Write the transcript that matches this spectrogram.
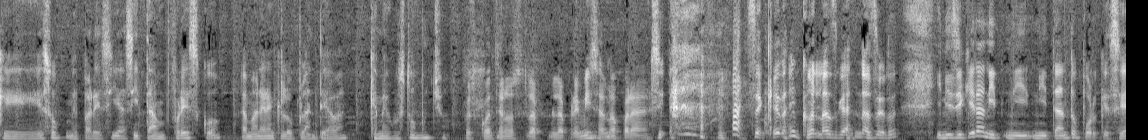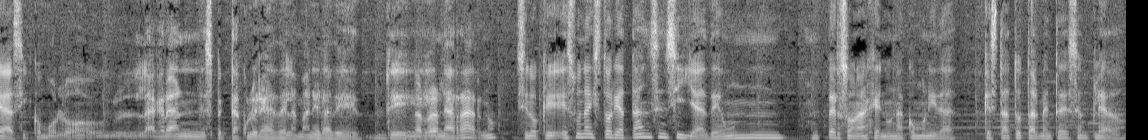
que eso me parecía así tan fresco, la manera en que lo planteaban, que me gustó mucho. Pues cuéntenos la, premisa, ¿no? Para... Sí. Se quedan con las ganas, ¿verdad? Y ni siquiera ni, ni, tanto porque sea así como lo, la gran espectacularidad de la manera de, narrar. narrar, ¿no? Sino que es una historia tan sencilla de un un personaje en una comunidad que está totalmente desempleado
